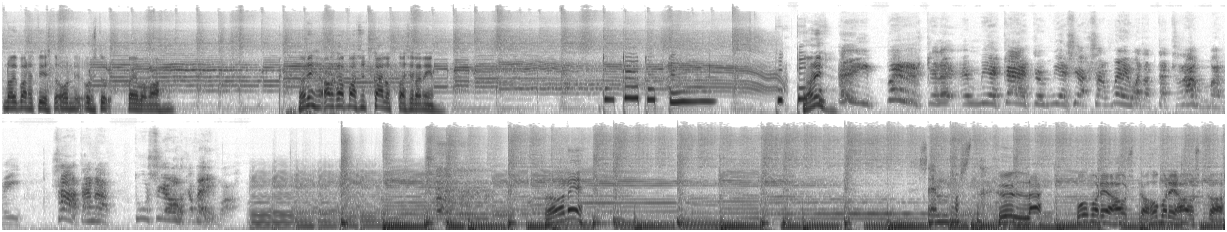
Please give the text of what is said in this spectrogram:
noin vanhat viestit on onnistu kaivamaan. No niin, alkaapas nyt kailottaa siellä niin. No niin. Ei perkele, en mie mies jaksa veivata tätä rammariin. Saatana! Tuusi olkaveivaa! No niin. Semmosta. Kyllä. Huumoria hauskaa, huumoria hauskaa.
